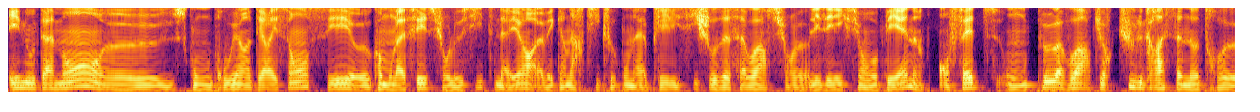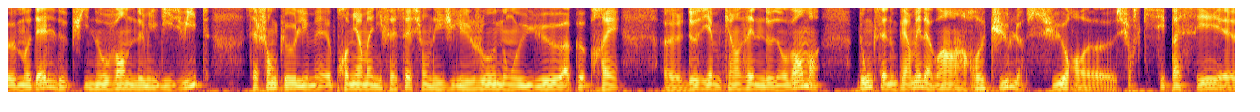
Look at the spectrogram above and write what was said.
Et notamment, ce qu'on trouvait intéressant, c'est, euh, comme on l'a fait sur le site d'ailleurs, avec un article qu'on a appelé Les six choses à savoir sur euh, les élections européennes. En fait, on peut avoir du recul grâce à notre euh, modèle depuis novembre 2018, sachant que les premières manifestations des Gilets jaunes ont eu lieu à peu près euh, deuxième quinzaine de novembre. Donc ça nous permet d'avoir un recul sur, sur ce qui s'est passé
